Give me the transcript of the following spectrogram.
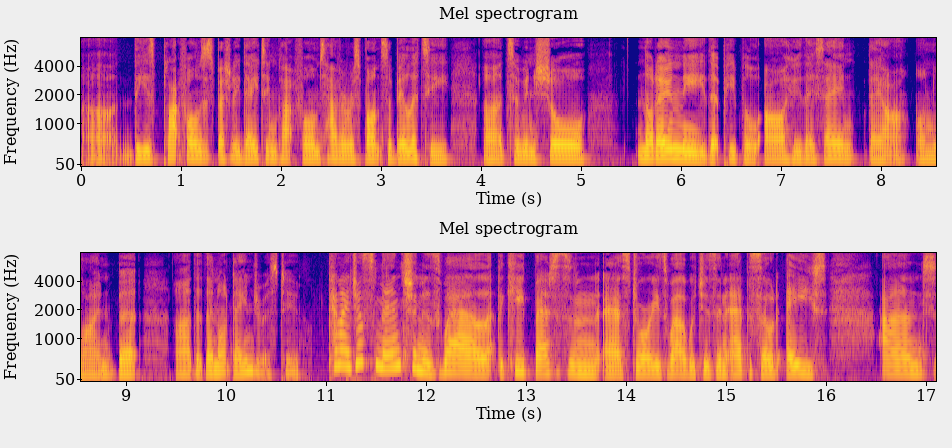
Uh, these platforms, especially dating platforms, have a responsibility uh, to ensure not only that people are who they're saying they are online, but uh, that they're not dangerous too. Can I just mention as well the Keith Bettison uh, story as well, which is in episode eight? And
